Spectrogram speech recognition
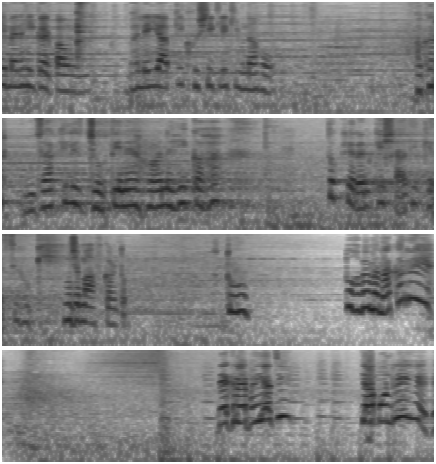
ये मैं नहीं कर पाऊँगी। भले ही आपकी खुशी के लिए क्यों ना हो। अगर पूजा के लिए ज्योति ने हाँ नहीं कहा तो किरण की शादी कैसे होगी? मुझे माफ़ कर दो। तू तू हमें मना कर रही है? देख रहे भैया जी क्या बोल रही है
